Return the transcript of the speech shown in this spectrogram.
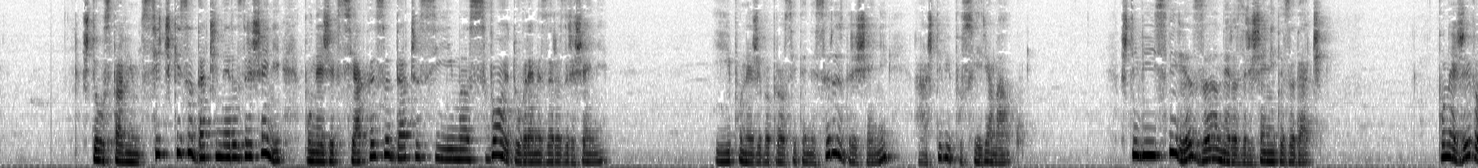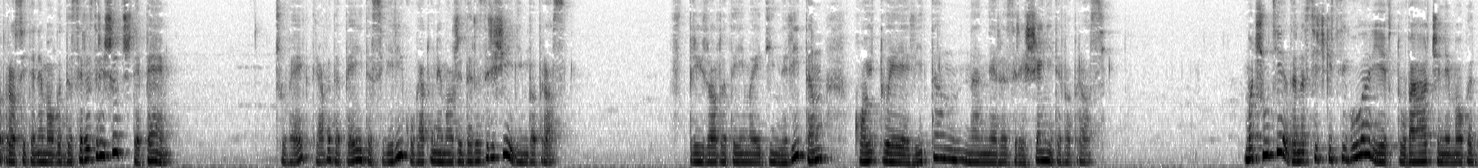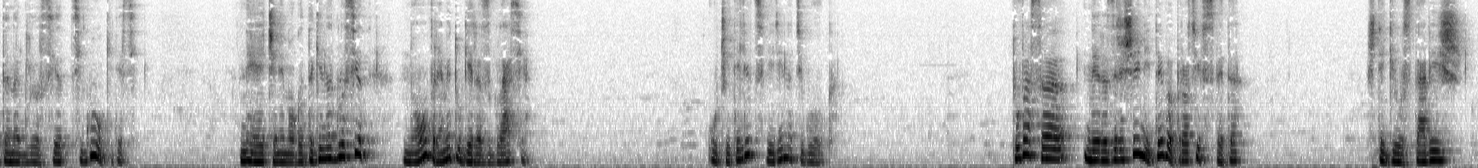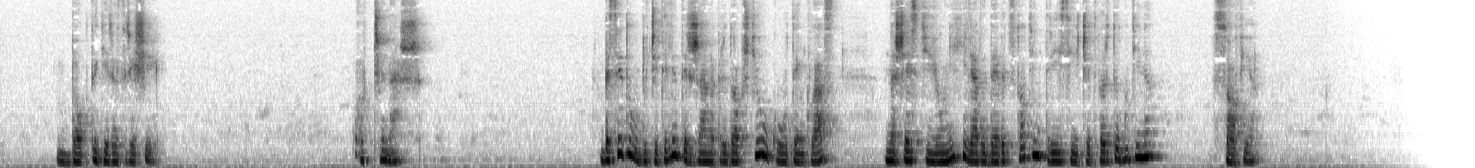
Ще оставим всички задачи неразрешени, понеже всяка задача си има своето време за разрешение. И понеже въпросите не са разрешени, аз ще ви посвиря малко. Ще ви свиря за неразрешените задачи. Понеже въпросите не могат да се разрешат, ще пеем. Човек трябва да пее и да свири, когато не може да разреши един въпрос. В природата има един ритъм, който е ритъм на неразрешените въпроси. Мъчнотията на всички цигулари е в това, че не могат да нагласят цигулките си. Не е, че не могат да ги нагласят, но времето ги разглася. Учителят свири на цигулка. Това са неразрешените въпроси в света. Ще ги оставиш Бог да ги разреши. Отче наш Беседа от учителя държа на общия околотен клас на 6 юни 1934 г. в София.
